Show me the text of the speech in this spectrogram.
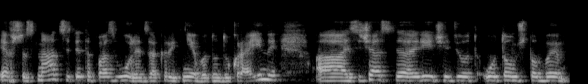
F-16, это позволит закрыть небо над Украиной, Украины. А, сейчас э, речь идет о том, чтобы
